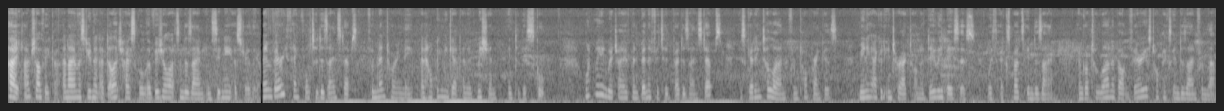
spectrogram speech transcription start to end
Hi, I'm Shalvika and I am a student at Dulwich High School of Visual Arts and Design in Sydney, Australia. I am very thankful to Design Steps for mentoring me and helping me get an admission into this school. One way in which I have been benefited by Design Steps is getting to learn from top rankers, meaning I could interact on a daily basis with experts in design and got to learn about various topics in design from them.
